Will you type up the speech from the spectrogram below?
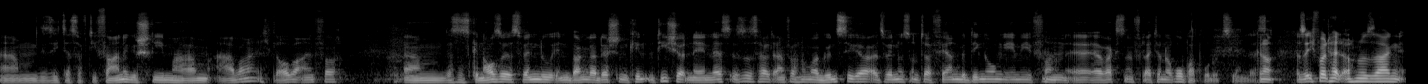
ähm, die sich das auf die Fahne geschrieben haben. Aber ich glaube einfach, ähm, dass es genauso ist, wenn du in Bangladesch ein Kind ein T-Shirt nähen lässt, ist es halt einfach nochmal günstiger, als wenn du es unter fairen Bedingungen irgendwie von äh, Erwachsenen vielleicht in Europa produzieren lässt. Genau. Also ich wollte halt auch nur sagen,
